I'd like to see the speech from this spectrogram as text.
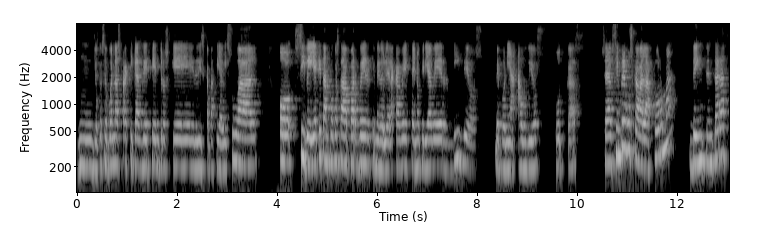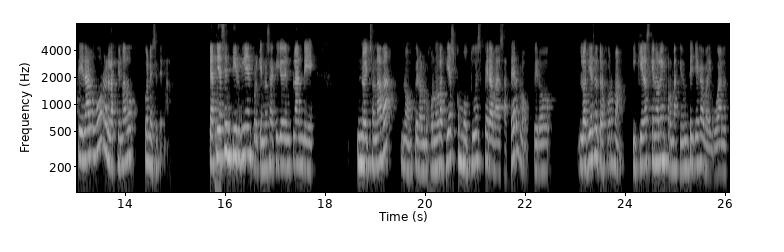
yo que sé, buenas prácticas de centros que, de discapacidad visual, o si veía que tampoco estaba para ver, que me dolía la cabeza y no quería ver vídeos, me ponía audios, podcasts. O sea, siempre buscaba la forma de intentar hacer algo relacionado con ese tema. Te hacía sentir bien porque no es aquello de en plan de no he hecho nada, no, pero a lo mejor no lo hacías como tú esperabas hacerlo, pero lo hacías de otra forma y quieras que no la información te llegaba igual.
